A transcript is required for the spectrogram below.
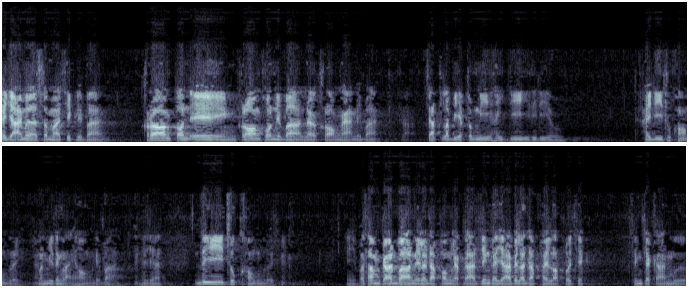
ขยายเมื่อสมาชิกในบ้าน ครองตนเอง ครองคนในบ้านแล้วก็ครองงานในบ้านครับ จัดระเบียบตรงนี้ให้ดีทีเดียว ให้ดีทุกห้องเลย มันมีตั้งหลายห้องในบ้านไม่ใช่ดีทุกห้องเลยนี่พอทำการบ้านในระดับห้องแลบได้จึงขยายไประดับไพลอตโปรเจกต์ถึงจะการเมือง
